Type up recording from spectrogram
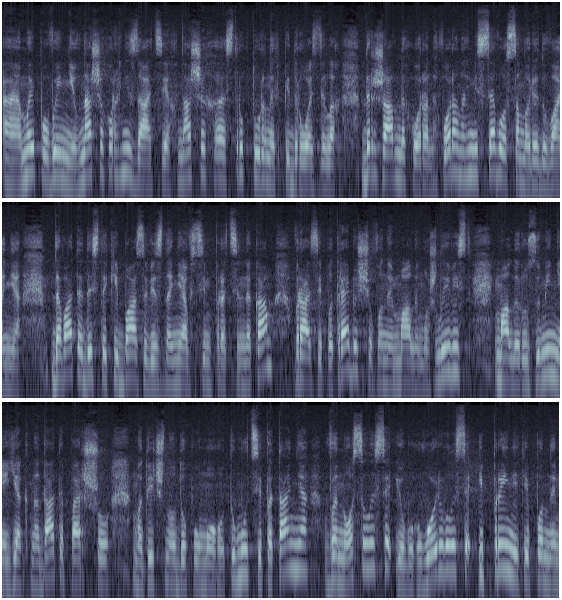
е, ми повинні в наших організаціях, в наших е, структурних підрозділах, в державних органах, в органах місцевого самоврядування давати десь такі базові знання всім працівникам в разі потреби, щоб вони мали можливість, мали розуміння, як надати першу медичну допомогу. Тому ці питання виносилися і обговорювалися, і прийняті по ним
